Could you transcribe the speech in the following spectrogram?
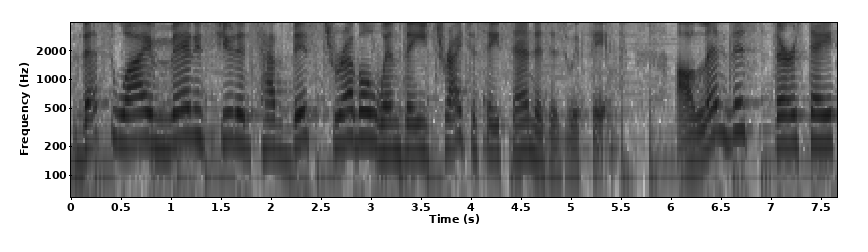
That's why many students have this trouble when they try to say sentences with it. I'll end this Thursday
